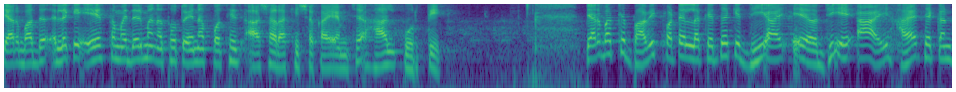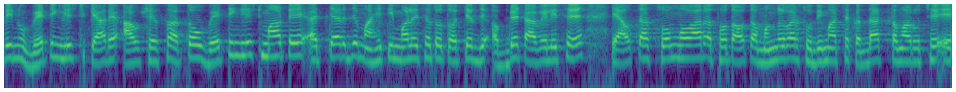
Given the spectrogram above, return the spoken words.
ત્યારબાદ એટલે કે એ સમય દરમિયાન અથવા તો એના પછી જ આશા રાખી શકાય એમ છે, હાલ પૂરતી. ત્યારબાદ છે, ભાવિક પટેલ લખે છે કે જીઆઈ જીએઆઈ હાયર સેકન્ડરીનું વેટિંગ લિસ્ટ ક્યારે આવશે? સર તો વેટિંગ લિસ્ટ માટે અત્યારે જે માહિતી મળે છે, તો અત્યારે જે અપડેટ આવેલી છે, એ આવતા સોમવાર અથવા તો આવતા મંગળવાર સુધીમાં છે, કદાચ તમારું છે, એ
